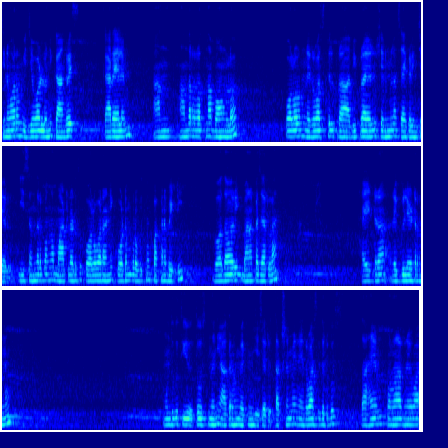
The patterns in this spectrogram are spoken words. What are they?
శనివారం విజయవాడలోని కాంగ్రెస్ కార్యాలయం, ఆంధ్రరత్న భవన్లో పోలవరం నిర్వాసితుల అభిప్రాయాలు షర్మిల సేకరించారు. ఈ సందర్భంగా మాట్లాడుతూ పోలవరాన్ని కూటమి ప్రభుత్వం పక్కన పెట్టి గోదావరి బనకచర్ల హైడ్రా రెగ్యులేటర్ను ముందుకు తీ తోస్తుందని ఆగ్రహం వ్యక్తం చేశారు. తక్షణమే నిర్వాసితులకు సహాయం, పునర్నివా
